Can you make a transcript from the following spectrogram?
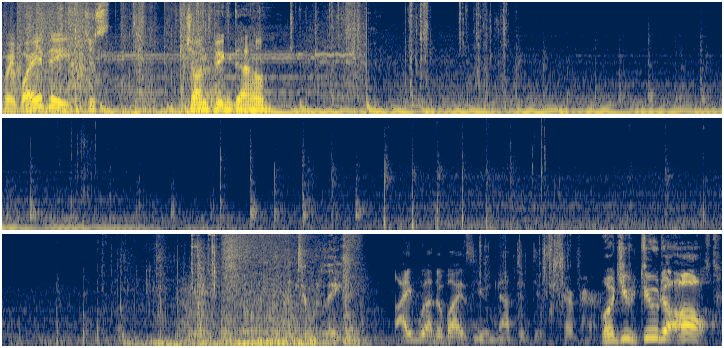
Wait, why are they just jumping down? Would advise you not to disturb her. What'd you do to Alt?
